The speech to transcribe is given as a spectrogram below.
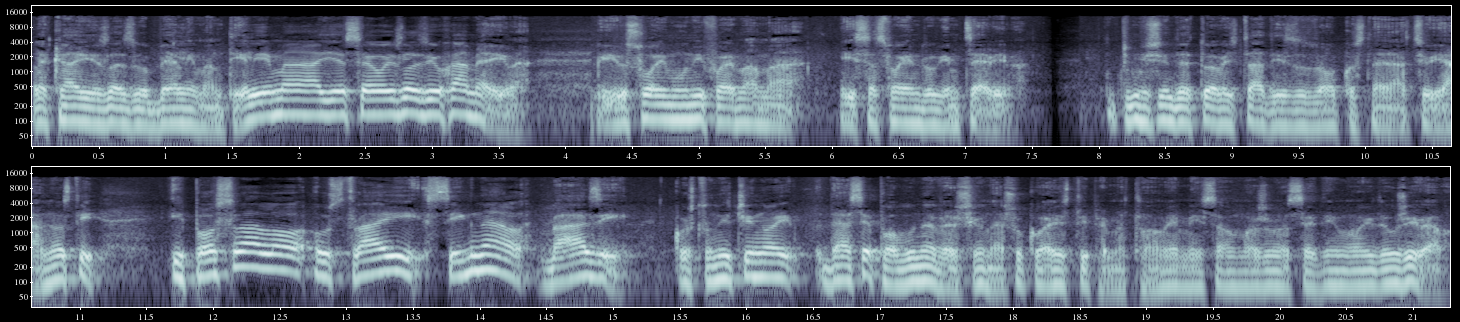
lekari izlaze u belim mantilijima, a je se ovo izlazi u hamerima i u svojim uniformama i sa svojim drugim cevima. Mislim da je to već tada izazvalo konsternaciju javnosti i poslalo u stvari signal bazi Koštuničinoj da se pobuna vrši u našu korist i prema tome mi samo možemo da sedimo i da uživamo.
